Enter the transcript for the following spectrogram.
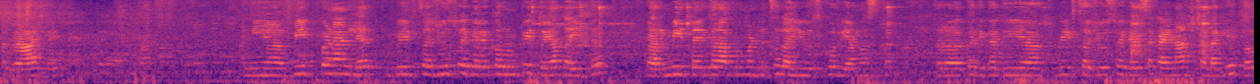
सगळं आहे. आणि बीट पण आणल्यात बीटचा ज्यूस वगैरे करून पितोय आता इथं. कारण मी इथं तर आपण म्हटलं चला यूज करूया मस्त. तर कधी कधी बीटचा ज्यूस वगैरे सकाळी नाश्त्याला घेतो.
